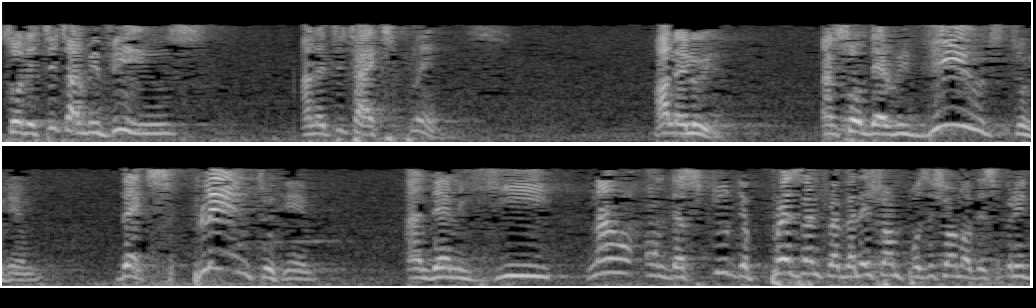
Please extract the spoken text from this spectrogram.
So the teacher reveals and the teacher explains. Hallelujah. And so they revealed to him, they explained to him, and then he now understood the present revelation position of the Spirit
